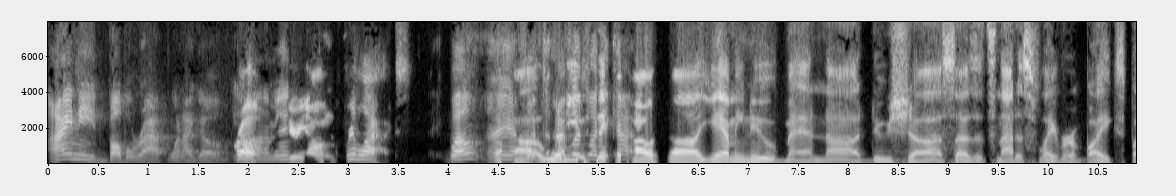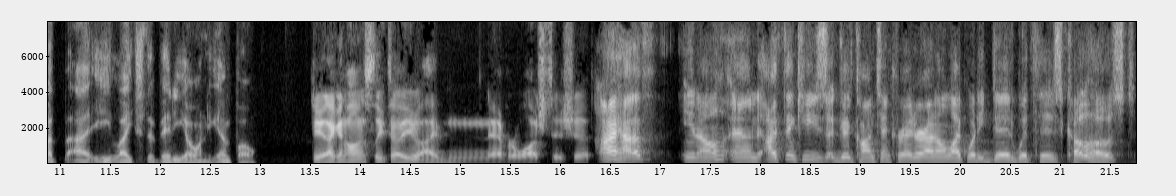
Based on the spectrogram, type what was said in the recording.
I need bubble wrap when I go. You bro. know what I mean? You're young. Relax. Well, hey, I've Uh, lived- what I've do you like think about uh, Yammie Noob, man? Uh, Douche uh, says it's not his flavor of bikes, but uh, he likes the video and the info. Dude, I can honestly tell you, I've never watched his shit. I have, you know, and I think he's a good content creator. I don't like what he did with his co-host.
